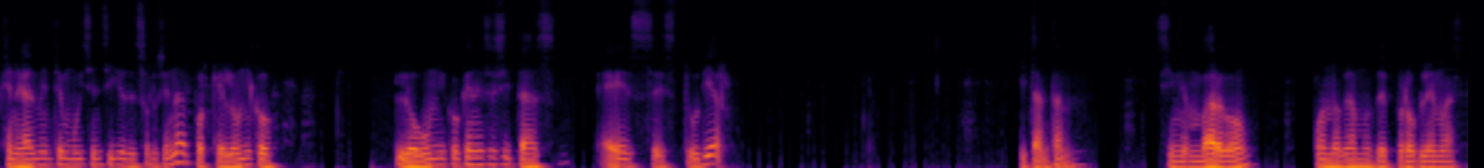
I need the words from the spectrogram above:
generalmente muy sencillos de solucionar porque lo único lo único que necesitas es estudiar y tan tan. Sin embargo, cuando hablamos de problemas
